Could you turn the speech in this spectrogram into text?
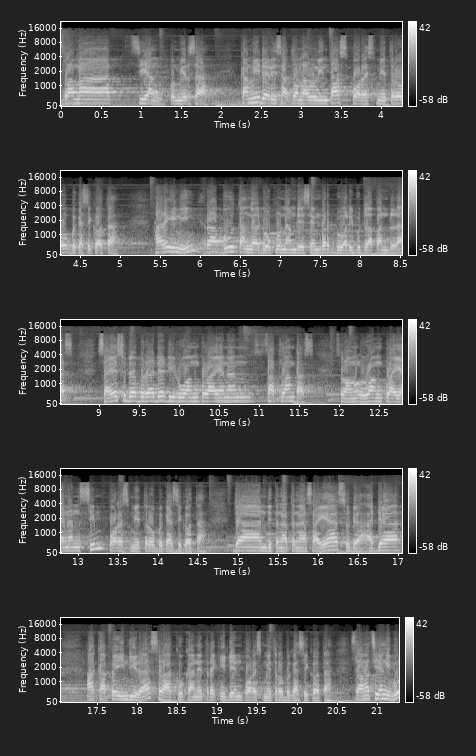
Selamat siang pemirsa. Kami dari Satuan Lalu Lintas Polres Metro Bekasi Kota. Hari ini, Rabu tanggal 26 Desember 2018, saya sudah berada di ruang pelayanan Satlantas, ruang, ruang pelayanan SIM Polres Metro Bekasi Kota. Dan di tengah-tengah saya sudah ada AKP Indira selaku Kanet Rekiden Polres Metro Bekasi Kota. Selamat siang Ibu.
